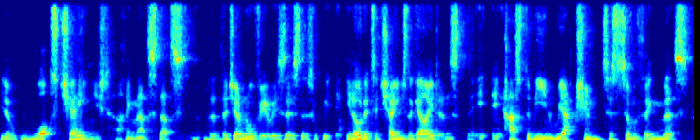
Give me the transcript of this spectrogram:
you know what's changed. I think that's that's the, the general view is this, in order to change the guidance, it, it has to be in reaction to something that's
